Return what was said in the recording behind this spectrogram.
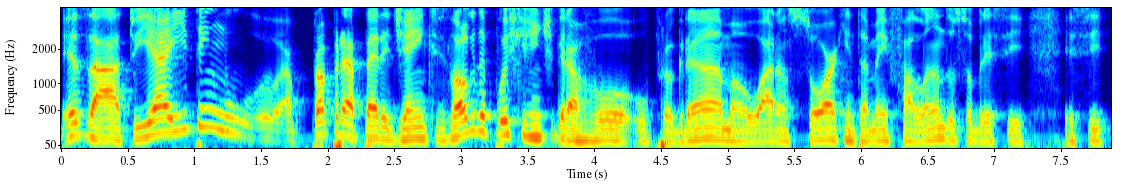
Exato. E aí tem o, a própria Perry Jenkins, logo depois que a gente gravou o programa, o Aaron Sorkin também falando sobre esse, esse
